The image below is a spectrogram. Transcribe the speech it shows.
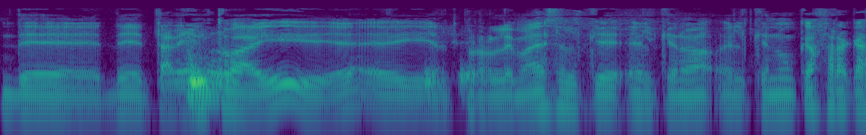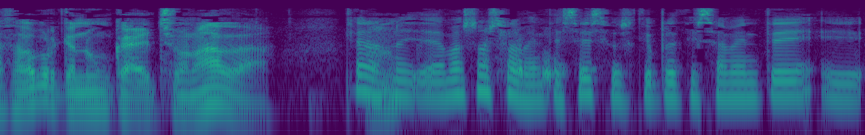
de- de talento ahí ¿eh? y el problema es el que, el, que no- el que nunca ha fracasado porque nunca ha hecho nada. Claro, ¿no? y además no solamente es eso, es que precisamente eh,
